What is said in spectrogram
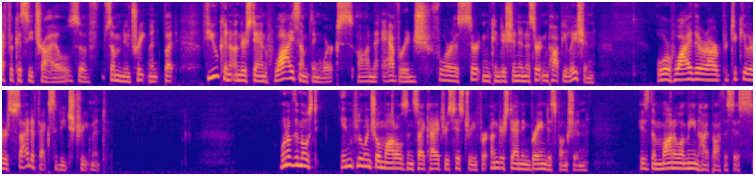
efficacy trials of some new treatment, but few can understand why something works on average for a certain condition in a certain population, or why there are particular side effects of each treatment. One of the most influential models in psychiatry's history for understanding brain dysfunction is the monoamine hypothesis.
